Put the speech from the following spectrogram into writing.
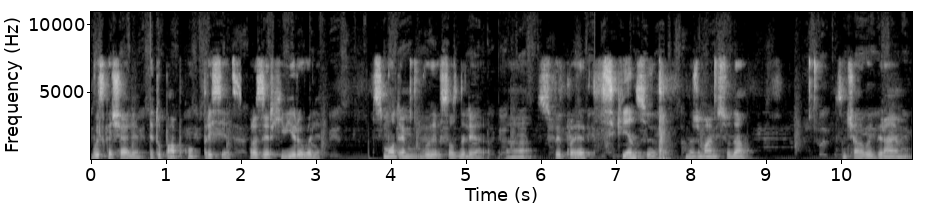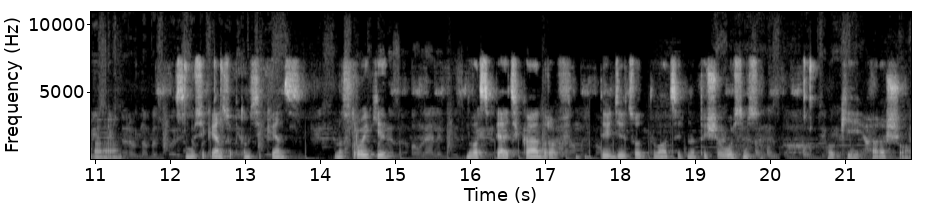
Вы скачали эту папку пресет, разархивировали, смотрим, вы создали э, свой проект, секвенцию, нажимаем сюда, сначала выбираем э, саму секвенцию, потом секвенс настройки, 25 кадров, 920 на 1080, окей, хорошо.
